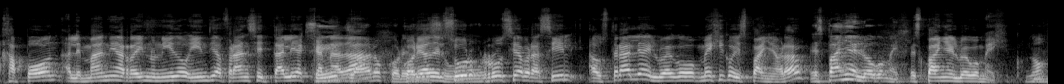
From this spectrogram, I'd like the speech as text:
Japón, Alemania, Reino Unido, India, Francia, Italia, Sí, Canadá, claro, Corea, Corea del Sur. Rusia, Brasil, Australia y luego México y España, ¿verdad? España y luego México. España y luego México, ¿no?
